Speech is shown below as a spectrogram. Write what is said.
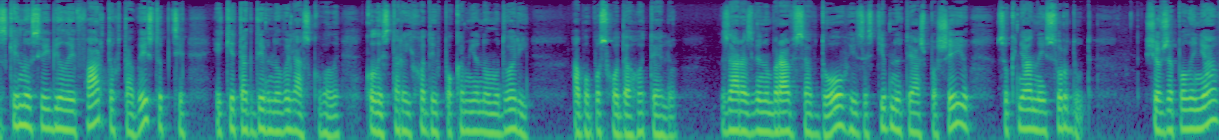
скинув свій білий фартух та виступці, які так дивно виляскували, коли старий ходив по кам'яному дворі або по сходах готелю. Зараз він убрався в довгий, застібнутий аж по шию сукняний сурдут, що вже полиняв,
